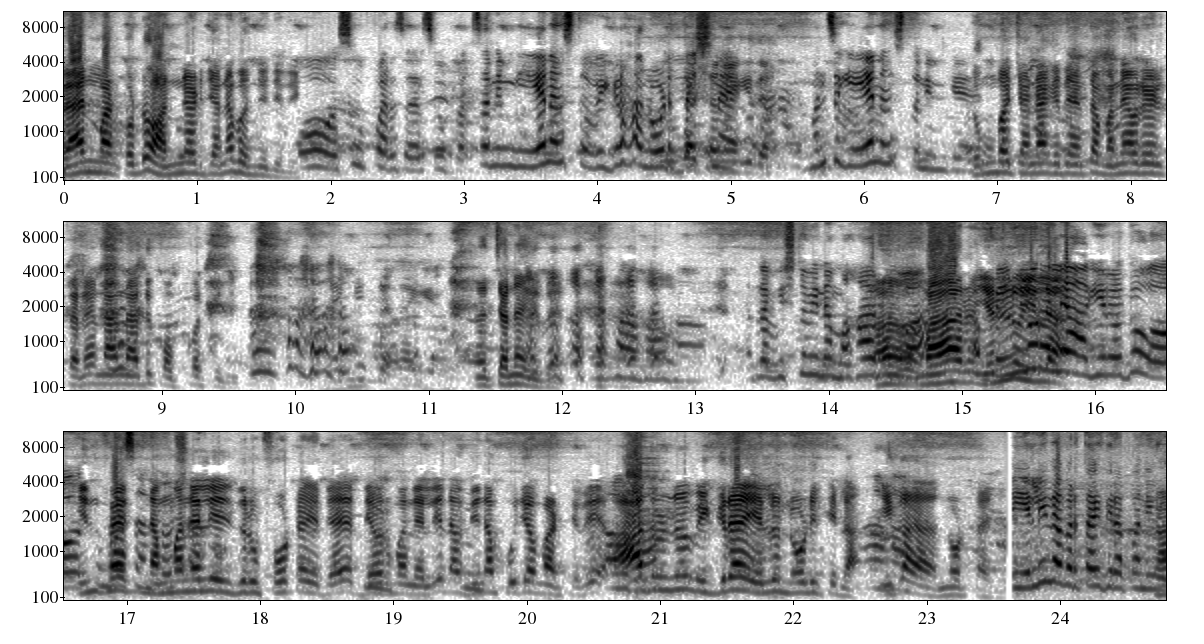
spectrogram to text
ವ್ಯಾನ್ ಮಾಡ್ಕೊಂಡು ಹನ್ನೆರಡು ಜನ ಬಂದಿದ್ದೀವಿ. ಓ ಸೂಪರ್ ಸರ್ ಸೂಪರ್ ಸರ್ ನಿಮ್ಗೆ ಏನ್ ಅನ್ಸ್ತು ವಿಗ್ರಹ ನೋಡಿದ ತಕ್ಷಣ? ಮನ್ಸಿಗೆ ಏನ್ ಅನ್ಸ್ತು ನಿಮ್ಗೆ? ತುಂಬಾ ಚೆನ್ನಾಗಿದೆ ಅಂತ ಮನೆಯವ್ರು ಹೇಳ್ತಾರೆ. ನಾನು ಅದಕ್ಕೆ ಒಪ್ಕೋತೀನಿ. ಚೆನ್ನಾಗಿದೆ. ಅಂದ್ರೆ ವಿಷ್ಣುವಿನ ಮಹಾರು ಎಲ್ಲೂ ಇಲ್ಲ. ಆಗಿರೋದು ಇನ್ಫ್ಯಾಕ್ಟ್ ನಮ್ಮ ಸಂತೋಷ. ಮನೇಲಿ ಇದ್ರ ಫೋಟೋ ಇದೆ ದೇವ್ರ ಮನೆಯಲ್ಲಿ. ನಾವು ದಿನ ಪೂಜೆ ಮಾಡ್ತೀವಿ. ಆದ್ರೂ ವಿಗ್ರಹ ಎಲ್ಲೂ ನೋಡಿತಿಲ್ಲ ಈಗ ನೋಡ್ತಾ ಇದ್ದೀವಿ. ಎಲ್ಲಿಂದ ಬರ್ತಾ ಇದ್ದೀರಪ್ಪ ನೀವು?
